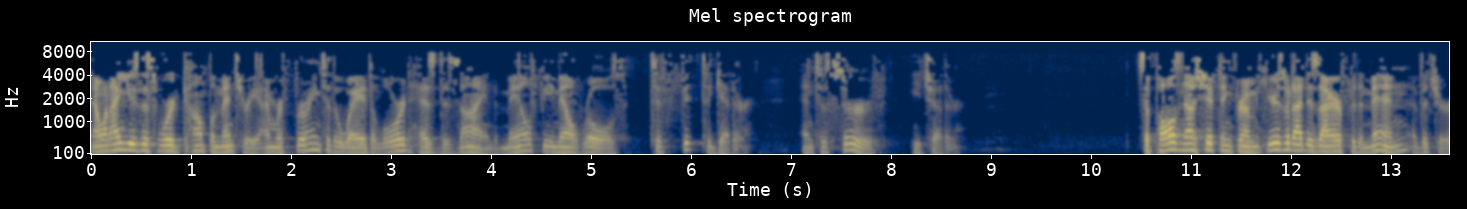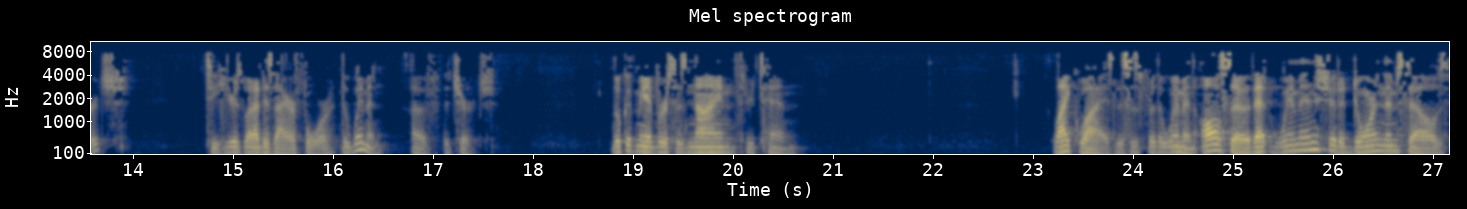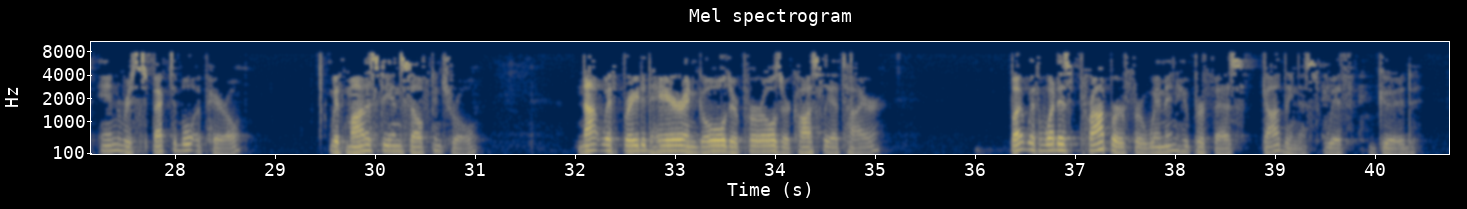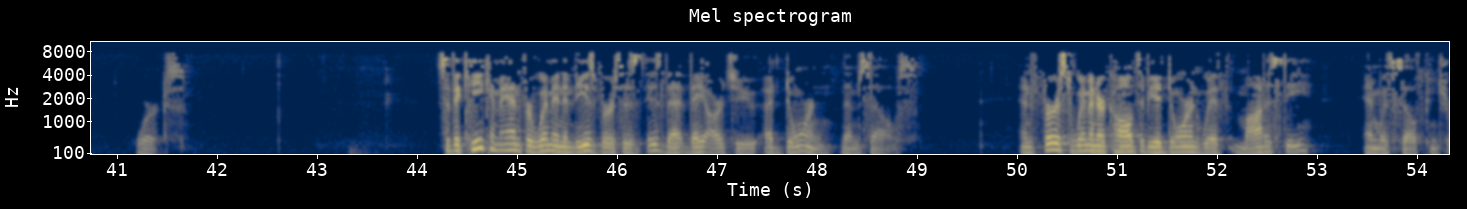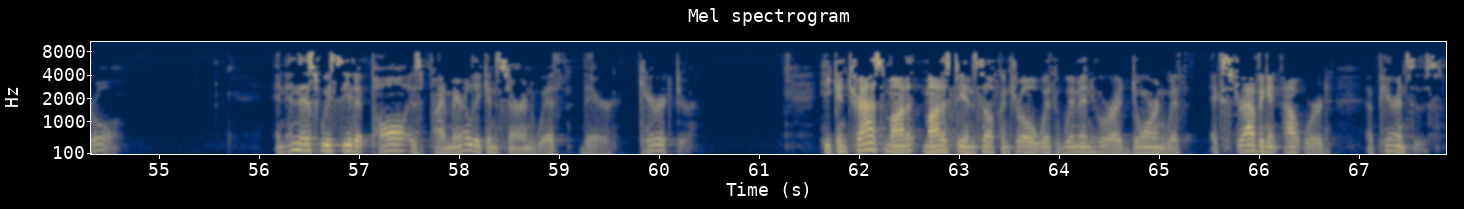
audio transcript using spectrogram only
Now, when I use this word complementary, I'm referring to the way the Lord has designed male female roles to fit together and to serve each other. So Paul's now shifting from here's what I desire for the men of the church to here's what I desire for the women of the church. Look with me at verses 9 through 10. Likewise, this is for the women also, that women should adorn themselves in respectable apparel, with modesty and self control, not with braided hair and gold or pearls or costly attire but with what is proper for women who profess godliness with good works. So, the key command for women in these verses is that they are to adorn themselves. And first, women are called to be adorned with modesty and with self control. And in this, we see that Paul is primarily concerned with their character. He contrasts mod- modesty and self control with women who are adorned with extravagant outward appearances.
